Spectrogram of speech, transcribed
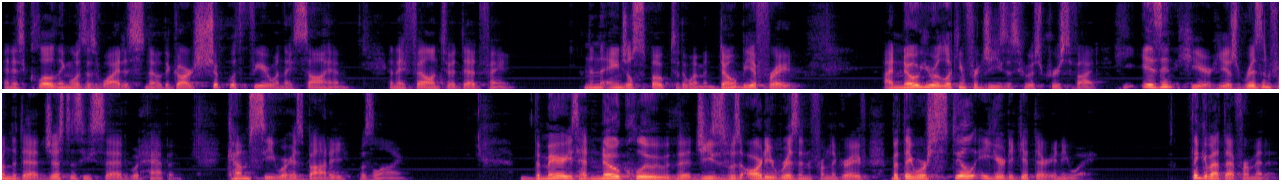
and his clothing was as white as snow. The guards shook with fear when they saw him, and they fell into a dead faint. And then the angel spoke to the women Don't be afraid. I know you are looking for Jesus who was crucified. He isn't here. He has risen from the dead, just as he said would happen. Come see where his body was lying. The Marys had no clue that Jesus was already risen from the grave, but they were still eager to get there anyway. Think about that for a minute.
